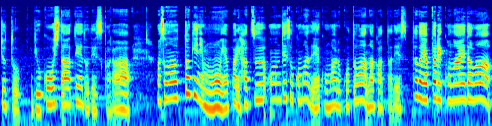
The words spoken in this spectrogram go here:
ちょっと旅行した程度ですから、まあ、その時にもやっぱり発音でそこまで困ることはなかったですただやっぱりこの間は、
